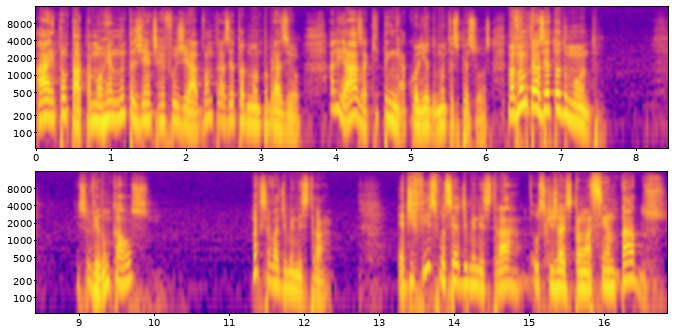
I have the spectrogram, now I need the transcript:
Ah, então tá, tá morrendo muita gente refugiada. Vamos trazer todo mundo para o Brasil. Aliás, aqui tem acolhido muitas pessoas. Mas vamos trazer todo mundo. Isso vira um caos. Como é que você vai administrar? É difícil você administrar os que já estão assentados.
